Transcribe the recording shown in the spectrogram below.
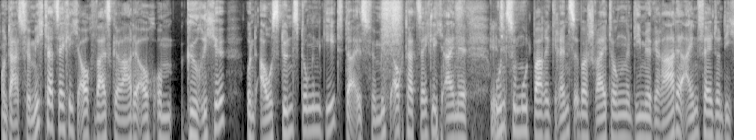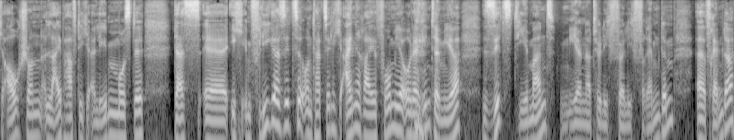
Und da ist für mich tatsächlich auch, weil es gerade auch um Gerüche und Ausdünstungen geht. Da ist für mich auch tatsächlich eine geht. unzumutbare Grenzüberschreitung, die mir gerade einfällt und die ich auch schon leibhaftig erleben musste, dass äh, ich im Flieger sitze und tatsächlich eine Reihe vor mir oder hinter mir sitzt jemand, mir natürlich völlig fremdem, äh, fremder,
